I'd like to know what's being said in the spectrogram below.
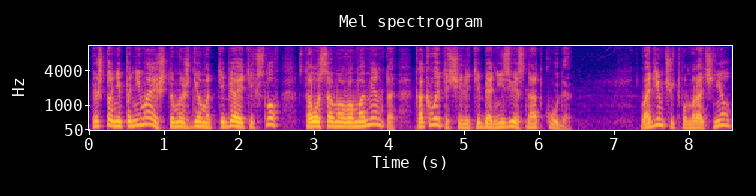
Ты что, не понимаешь, что мы ждем от тебя этих слов с того самого момента, как вытащили тебя неизвестно откуда?» Вадим чуть помрачнел,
